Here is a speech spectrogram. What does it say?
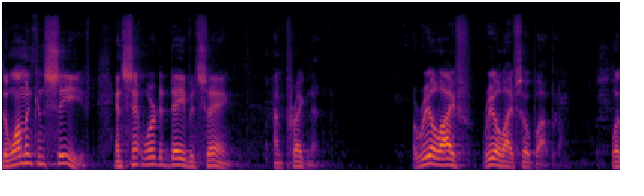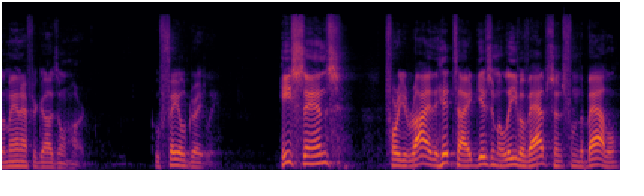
The woman conceived and sent word to David, saying, I'm pregnant. A real life, real life soap opera with a man after God's own heart who failed greatly. He sends for Uriah the Hittite, gives him a leave of absence from the battle,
